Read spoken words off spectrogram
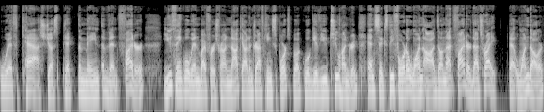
with cash. Just pick the main event fighter you think will win by first round knockout, and DraftKings Sportsbook will give you 264 to 1 odds on that fighter. That's right. Bet $1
